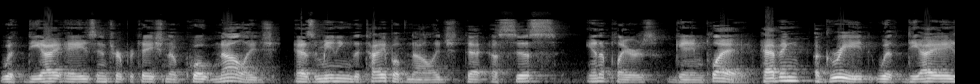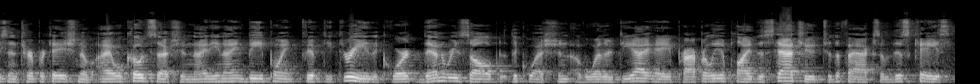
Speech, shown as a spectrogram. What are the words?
with DIA's interpretation of, quote, knowledge as meaning the type of knowledge that assists in a player's gameplay. Having agreed with DIA's interpretation of Iowa Code Section 99B.53, the court then resolved the question of whether DIA properly applied the statute to the facts of this case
